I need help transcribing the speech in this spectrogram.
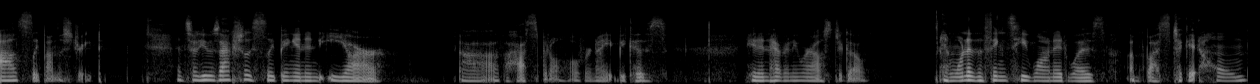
I'll sleep on the street. And so he was actually sleeping in an ER uh, of a hospital overnight because he didn't have anywhere else to go. And one of the things he wanted was a bus ticket home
